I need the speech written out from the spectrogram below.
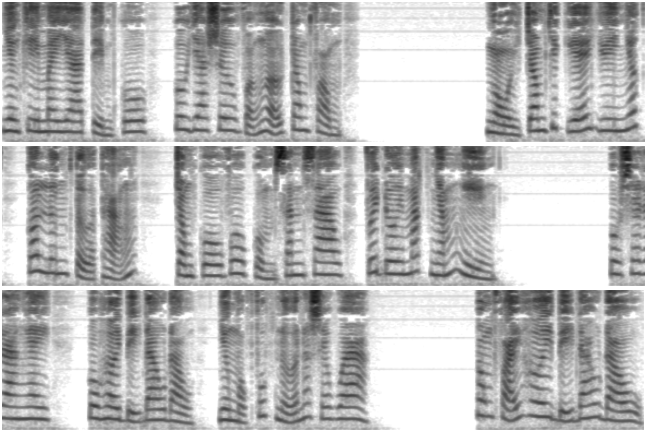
nhưng khi Maya tìm cô, cô gia sư vẫn ở trong phòng ngồi trong chiếc ghế duy nhất có lưng tựa thẳng, trông cô vô cùng xanh xao với đôi mắt nhắm nghiền. Cô sẽ ra ngay, cô hơi bị đau đầu, nhưng một phút nữa nó sẽ qua. Không phải hơi bị đau đầu,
